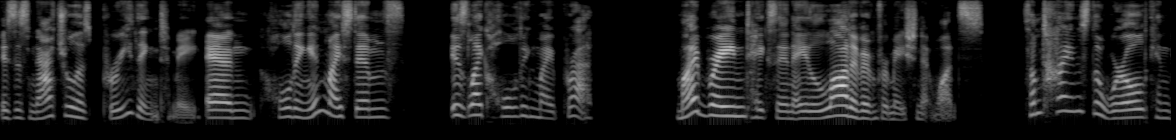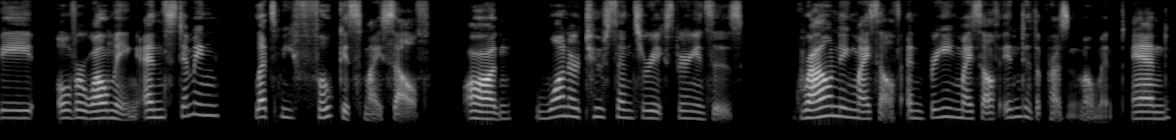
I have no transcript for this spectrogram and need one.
is as natural as breathing to me. And holding in my stims is like holding my breath. My brain takes in a lot of information at once. Sometimes the world can be overwhelming, and stimming lets me focus myself on one or two sensory experiences grounding myself and bringing myself into the present moment and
